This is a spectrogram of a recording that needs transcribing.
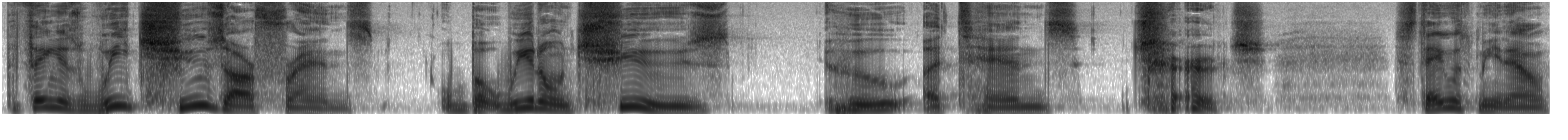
The thing is, we choose our friends, but we don't choose who attends church. Stay with me now.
